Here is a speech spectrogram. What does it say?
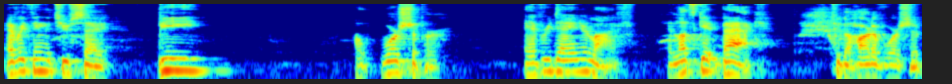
everything that you say. Be a worshiper every day in your life. And let's get back to the heart of worship.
